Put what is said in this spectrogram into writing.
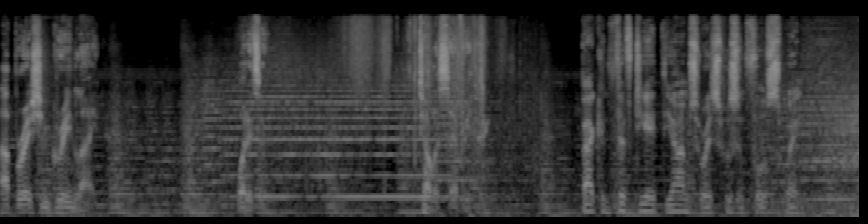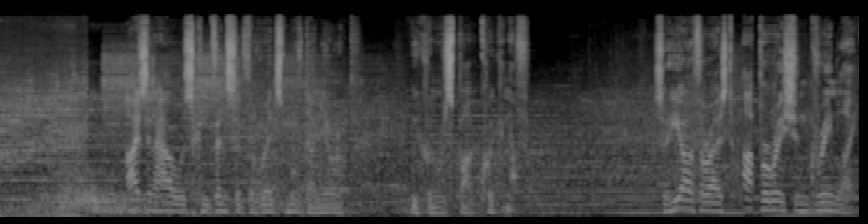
Operation Greenlight. What is it? Tell us everything. Back in 58, the arms race was in full swing. Eisenhower was convinced if the Reds moved on Europe, we couldn't respond quick enough. So he authorized Operation Greenlight,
